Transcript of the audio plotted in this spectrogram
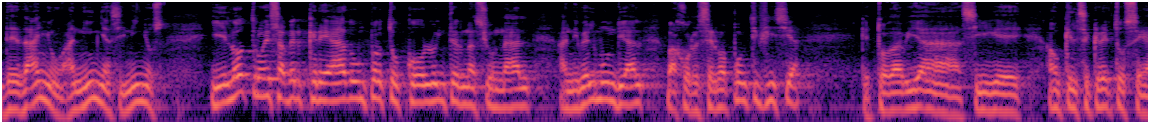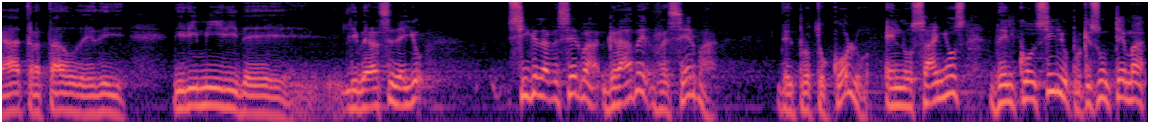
de daño a niñas y niños. Y el otro es haber creado un protocolo internacional a nivel mundial bajo reserva pontificia que todavía sigue, aunque el secreto se ha tratado de, dirimir y de liberarse de ello, sigue la reserva, grave reserva del protocolo en los años del concilio, porque es un tema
